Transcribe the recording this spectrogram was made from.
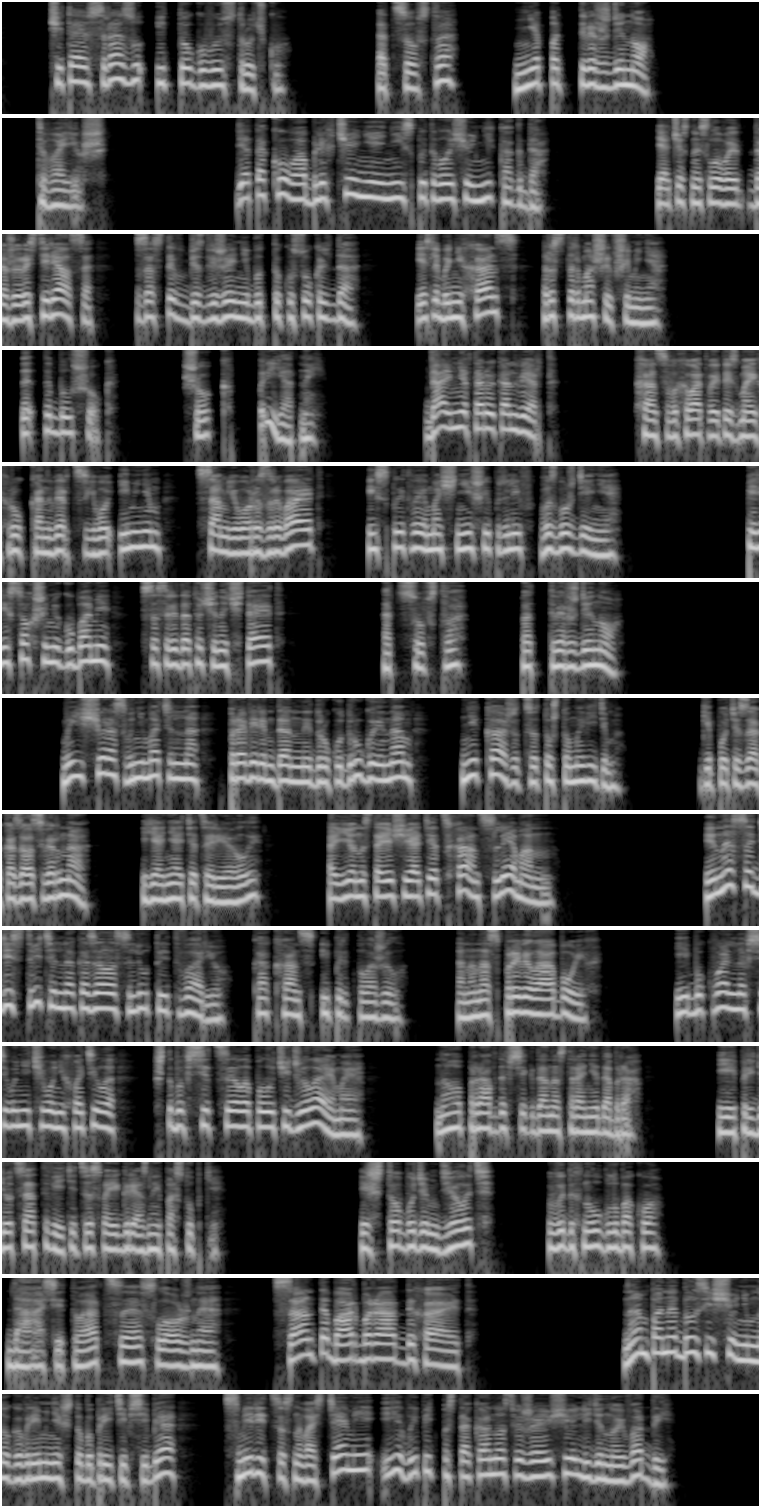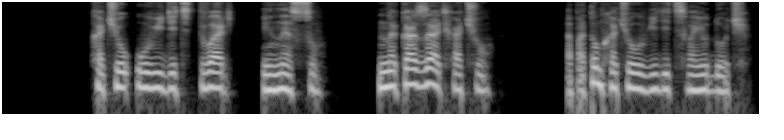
читаю сразу итоговую строчку. «Отцовство не подтверждено». Твою ж! Я такого облегчения не испытывал еще никогда. Я, честное слово, даже растерялся, застыв без движения, будто кусок льда. Если бы не Ханс, растормошивший меня. Это был шок. Шок приятный. «Дай мне второй конверт!» Ханс выхватывает из моих рук конверт с его именем, сам его разрывает, испытывая мощнейший прилив возбуждения. Пересохшими губами сосредоточенно читает «Отцовство подтверждено». Мы еще раз внимательно проверим данные друг у друга, и нам не кажется то, что мы видим. Гипотеза оказалась верна. Я не отец Ариэллы, а ее настоящий отец Ханс Леман. Инесса действительно оказалась лютой тварью, как Ханс и предположил. Она нас провела обоих. Ей буквально всего ничего не хватило, чтобы всецело получить желаемое. Но правда всегда на стороне добра. Ей придется ответить за свои грязные поступки. «И что будем делать?» — выдохнул глубоко. «Да, ситуация сложная. Санта-Барбара отдыхает». Нам понадобилось еще немного времени, чтобы прийти в себя, смириться с новостями и выпить по стакану освежающей ледяной воды. Хочу увидеть тварь Инессу. Наказать хочу а потом хочу увидеть свою дочь.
